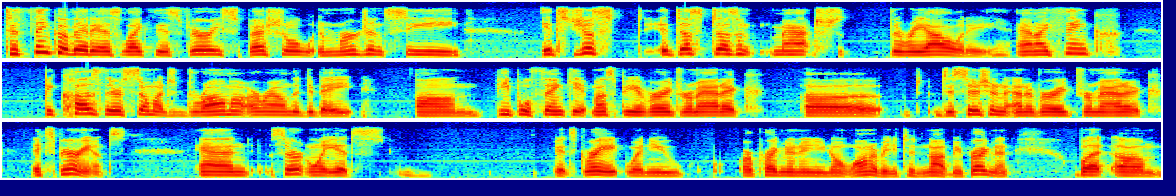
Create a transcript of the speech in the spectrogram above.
to think of it as like this very special emergency, it's just it just doesn't match the reality. And I think because there's so much drama around the debate, um, people think it must be a very dramatic uh, decision and a very dramatic experience. And certainly, it's it's great when you are pregnant and you don't want to be to not be pregnant. But um,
